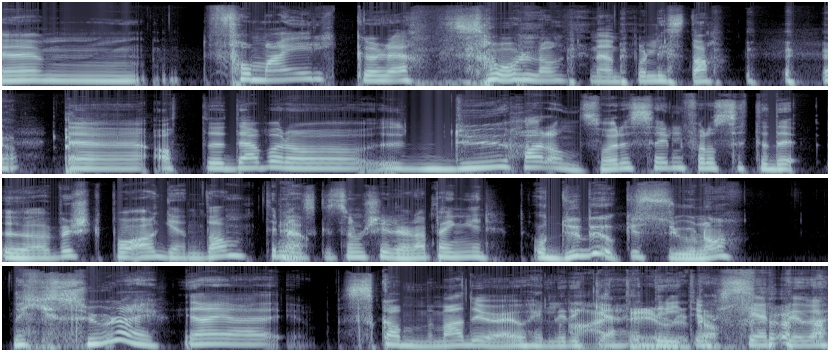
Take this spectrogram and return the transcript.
Um, for meg rykker det så langt ned på lista. Ja. uh, at det er bare å Du har ansvaret selv for å sette det øverst på agendaen til Ja. mennesker som skylder deg penger. Og du blir jo ikke sur nå. Ikke sur, nei. Jeg, jeg skammer meg, det gjør jeg jo heller ikke. Nei, det jeg driter ikke, helt i det.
